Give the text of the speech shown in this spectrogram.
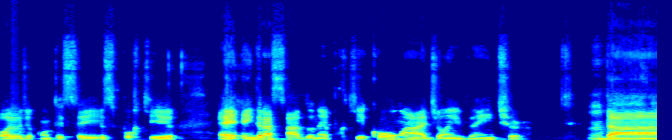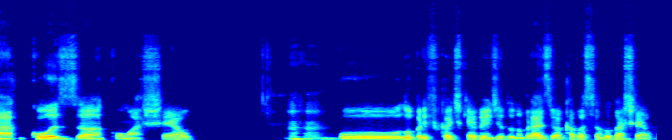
pode acontecer isso, porque é, é engraçado, né? Porque com a joint venture uhum. da Cosan com a Shell, uhum. o lubrificante que é vendido no Brasil acaba sendo da Shell.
